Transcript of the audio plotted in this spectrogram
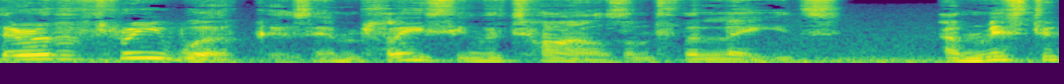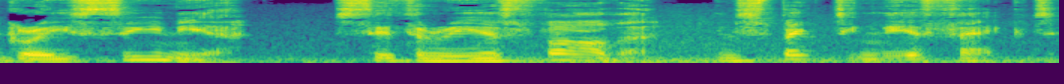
There are the three workers emplacing the tiles onto the lathes, and Mr. Gray's senior, Cytherea's father, inspecting the effect.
